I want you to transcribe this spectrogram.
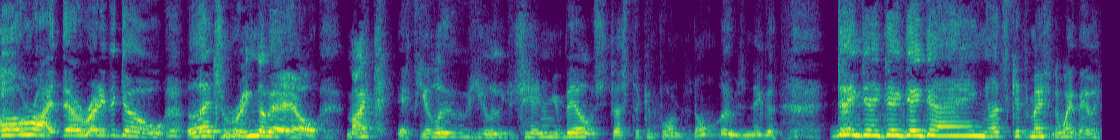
Alright, they're ready to go. Let's ring the bell. Mike, if you lose, you lose your chain and your belt. It's just to conform, so don't lose, nigga. Ding, ding, ding, ding, ding. Let's get the match in the way, baby.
